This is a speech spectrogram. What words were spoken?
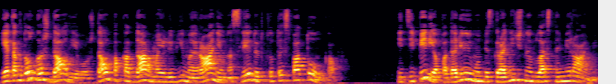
Я так долго ждал его, ждал, пока дар моей любимой ране унаследует кто-то из потомков. И теперь я подарю ему безграничную власть над мирами.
